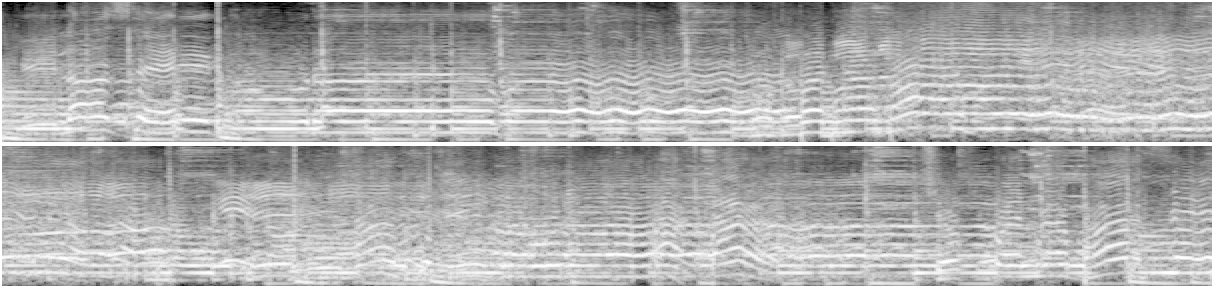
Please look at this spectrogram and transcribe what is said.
केला से गौरव। छप्पन भाषेचा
